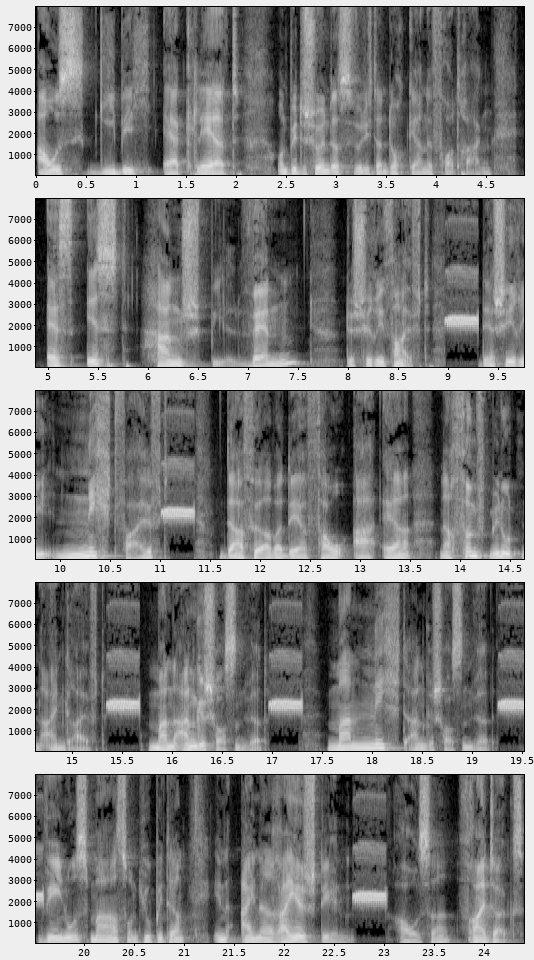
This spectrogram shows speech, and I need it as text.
ausgiebig erklärt. Und bitteschön, das würde ich dann doch gerne vortragen. Es ist Handspiel, wenn der Schiri pfeift. Der Schiri nicht pfeift, dafür aber der VAR nach fünf Minuten eingreift, man angeschossen wird, man nicht angeschossen wird, Venus, Mars und Jupiter in einer Reihe stehen, außer freitags.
